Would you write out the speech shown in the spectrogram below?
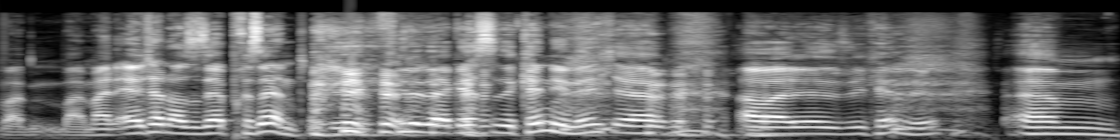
bei, bei meinen Eltern also sehr präsent. Die, viele der Gäste die kennen die nicht, äh, aber äh, sie kennen sie. Ähm,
